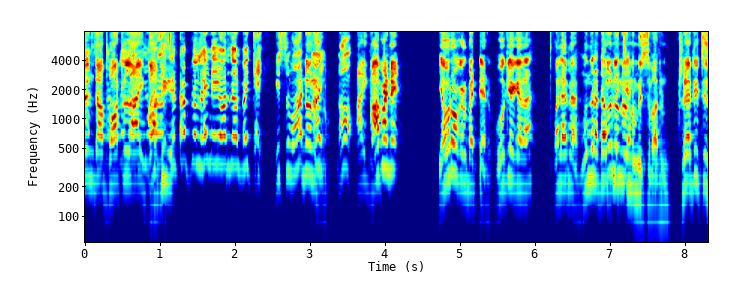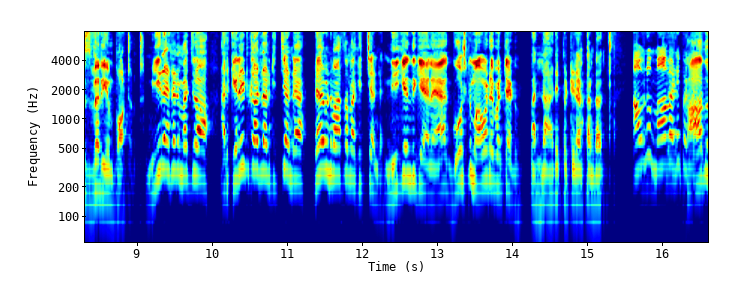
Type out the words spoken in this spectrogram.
in the bottle. I got it. Set up the line, yours are my case. It's what? No, no, I- no. no. I got it. ఆపండి ఎవరో ఒకరు పెట్టారు ఓకే కదా వాళ్ళే మే, ముందు నా డబ్బులు ఇచ్చేయండి. Mr. Varun. Credit is very important. మీరేంటండి మధ్యలో ఆడి క్రెడిట్ కార్డు నాకు ఇచ్చేయండి పేమెంట్ మాత్రం నాకు ఇచ్చేయండి నీకెందుకు ఏలే గోష్ట్ మావాడే పట్టాడు మళ్ళీ ఆడే పెట్టాడు అంటాడు అవును మావాడే పట్టాడు కాదు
